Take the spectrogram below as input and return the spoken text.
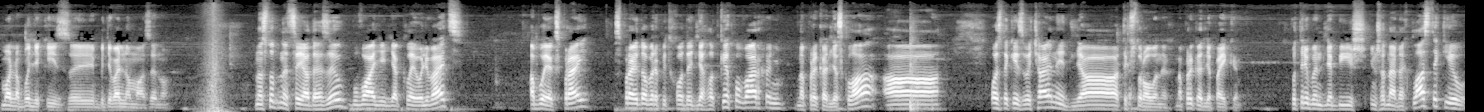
можна будь-який з будівельного магазину. Наступне це адгезив, буває як клей олівець або як спрей. Спрей добре підходить для гладких поверхонь, наприклад, для скла. А ось такий звичайний для текстурованих, наприклад, для пейки. Потрібен для більш інженерних пластиків,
